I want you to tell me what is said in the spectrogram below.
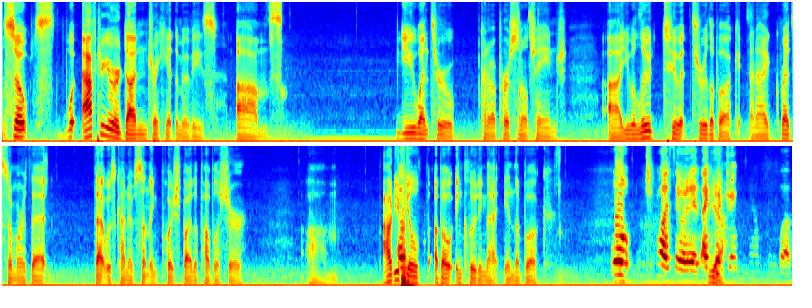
So, after you were done drinking at the movies, um, you went through kind of a personal change. Uh, you allude to it through the book, and I read somewhere that that was kind of something pushed by the publisher. Um, how do you oh. feel about including that in the book? Well, you should probably say what it is. I quit drinking in the book,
